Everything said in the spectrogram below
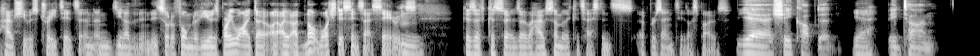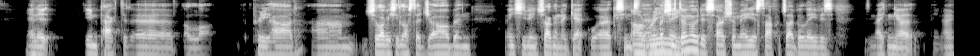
how she was treated, and and you know, it sort of formed a view. And it's probably why I don't. I, I've not watched it since that series Mm. Because of concerns over how some of the contestants are presented. I suppose. yeah, she copped it Yeah. big time, and it impacted her a lot, pretty hard. Um, she obviously lost her job, and I think she's been struggling to get work since Oh, then. But she's doing a bit of social media stuff, which I believe is is making her, you know,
